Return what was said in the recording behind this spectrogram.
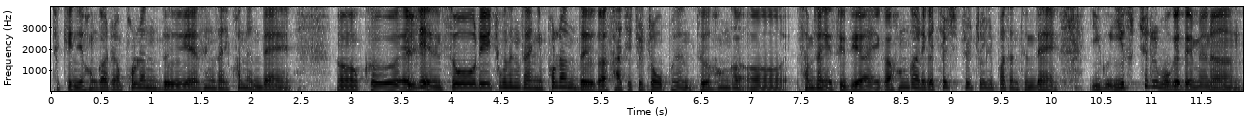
특히 이제 헝가리랑 폴란드의 생산이 컸는데 어 그 LG 엔솔이 총 생산이 폴란드가 47.5%, 헝가 어 삼성 SDI가 헝가리가 77.1%인데 이, 이 수치를 보게 되면은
